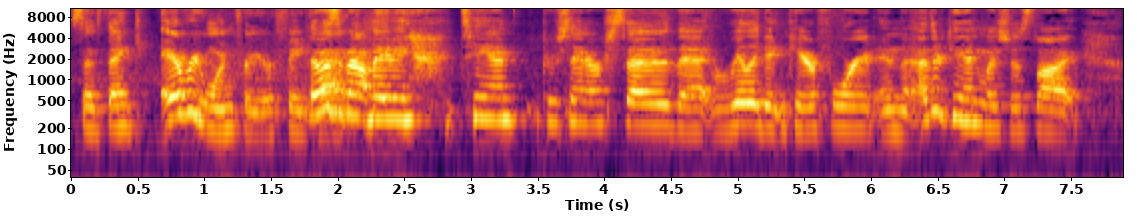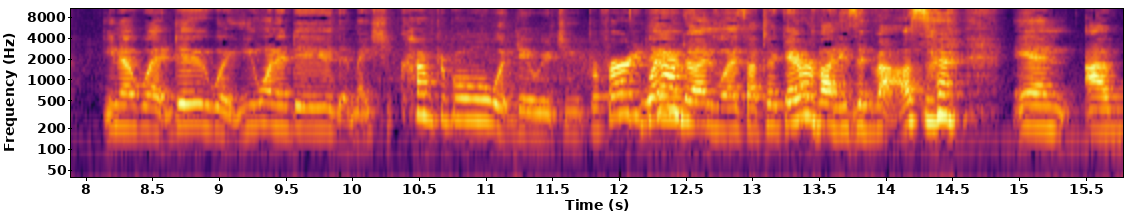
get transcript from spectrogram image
So thank everyone for your feedback. There was about maybe 10% or so that really didn't care for it. And the other 10 was just like, you know what, do what you want to do that makes you comfortable, what do what you prefer to do. What I've done was I took everybody's advice and I,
